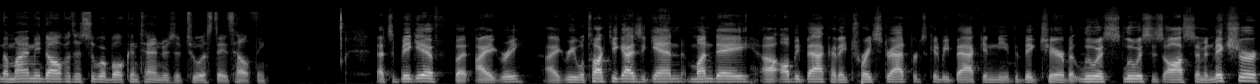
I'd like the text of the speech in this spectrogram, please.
The Miami Dolphins are Super Bowl contenders if Tua stays healthy. That's a big if, but I agree. I agree. We'll talk to you guys again Monday. Uh, I'll be back. I think Troy Stratford's going to be back in the, the big chair, but Luis, Luis is awesome. And make sure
